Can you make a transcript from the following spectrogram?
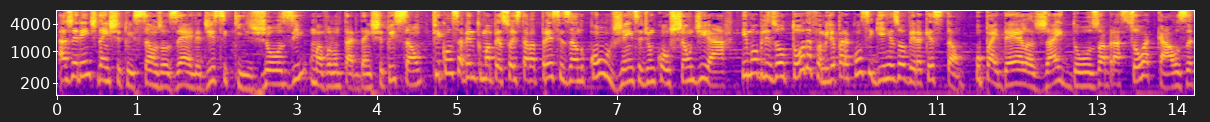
A gerente da instituição, Josélia, disse que Josi, uma voluntária da instituição, ficou sabendo que uma pessoa estava precisando com urgência de um colchão de ar e mobilizou toda a família para conseguir resolver a questão. O pai dela, já idoso, abraçou a causa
